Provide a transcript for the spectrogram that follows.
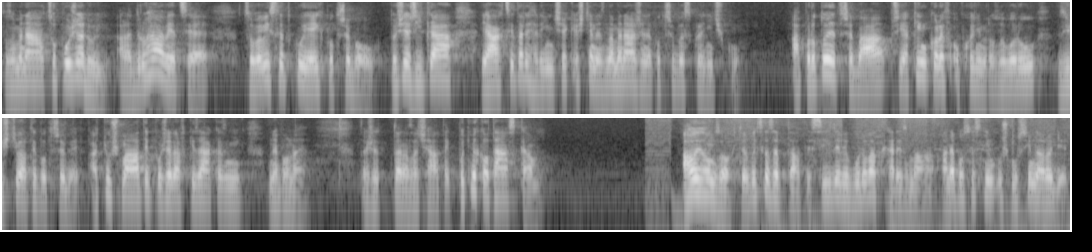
to znamená, co požadují, ale druhá věc je, co ve výsledku je jejich potřebou. To, že říká, já chci tady hrníček, ještě neznamená, že nepotřebuje skleničku. A proto je třeba při jakýmkoliv obchodním rozhovoru zjišťovat ty potřeby, ať už má ty požadavky zákazník nebo ne. Takže to je na začátek. Pojďme k otázkám. Ahoj Honzo, chtěl bych se zeptat, jestli jde vybudovat charisma, anebo se s ním už musím narodit.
